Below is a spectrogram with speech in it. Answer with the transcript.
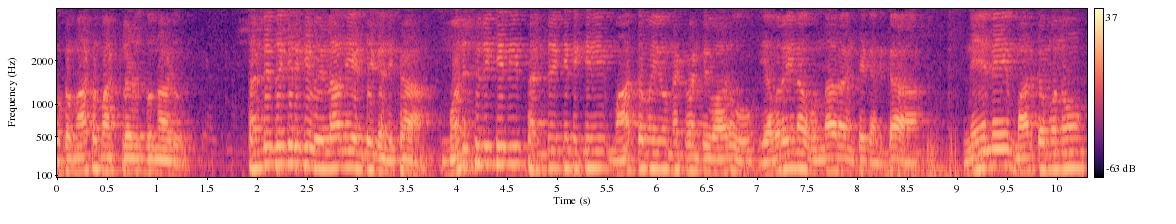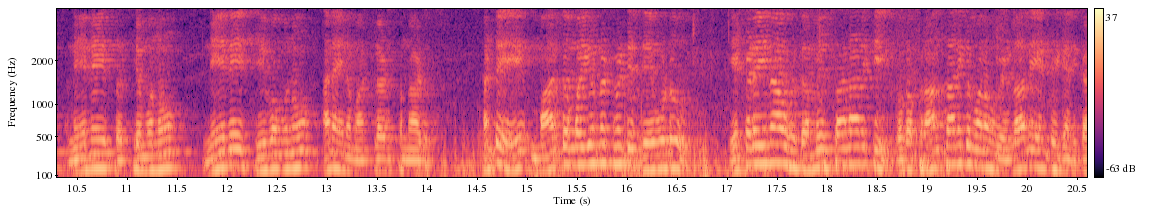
ఒక మాట మాట్లాడుతున్నాడు. తండ్రి దగ్గరికి వెళ్ళాలి అంటే కనుక మనుషునికి తండ్రికి మార్గమై ఉన్నటువంటి వారు ఎవరైనా ఉన్నారా అంటే కనుక నేనే మార్గమును నేనే సత్యమును నేనే జీవమును అని ఆయన మాట్లాడుతున్నాడు. అంటే మార్గమై ఉన్నటువంటి దేవుడు ఎక్కడైనా ఒక గమ్యస్థానానికి ఒక ప్రాంతానికి మనం వెళ్ళాలి అంటే కనుక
